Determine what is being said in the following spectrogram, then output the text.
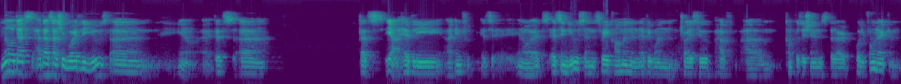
No, that's uh, that's actually widely used. Uh, you know, uh, that's uh, that's yeah heavily uh, inf- it's you know it's it's in use and it's very common and everyone tries to have um, compositions that are polyphonic and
